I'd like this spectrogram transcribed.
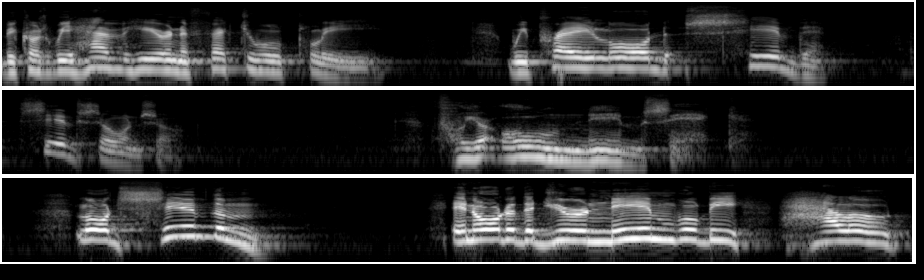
because we have here an effectual plea. We pray, Lord, save them, save so and so, for your own name's sake. Lord, save them in order that your name will be hallowed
